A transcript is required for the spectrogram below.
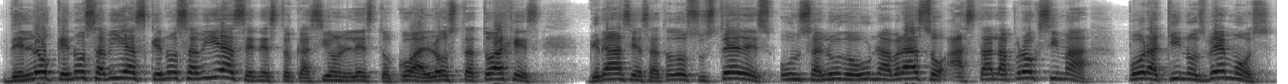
de lo que no sabías que no sabías. En esta ocasión les tocó a los tatuajes. Gracias a todos ustedes. Un saludo, un abrazo. Hasta la próxima. Por aquí nos vemos,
